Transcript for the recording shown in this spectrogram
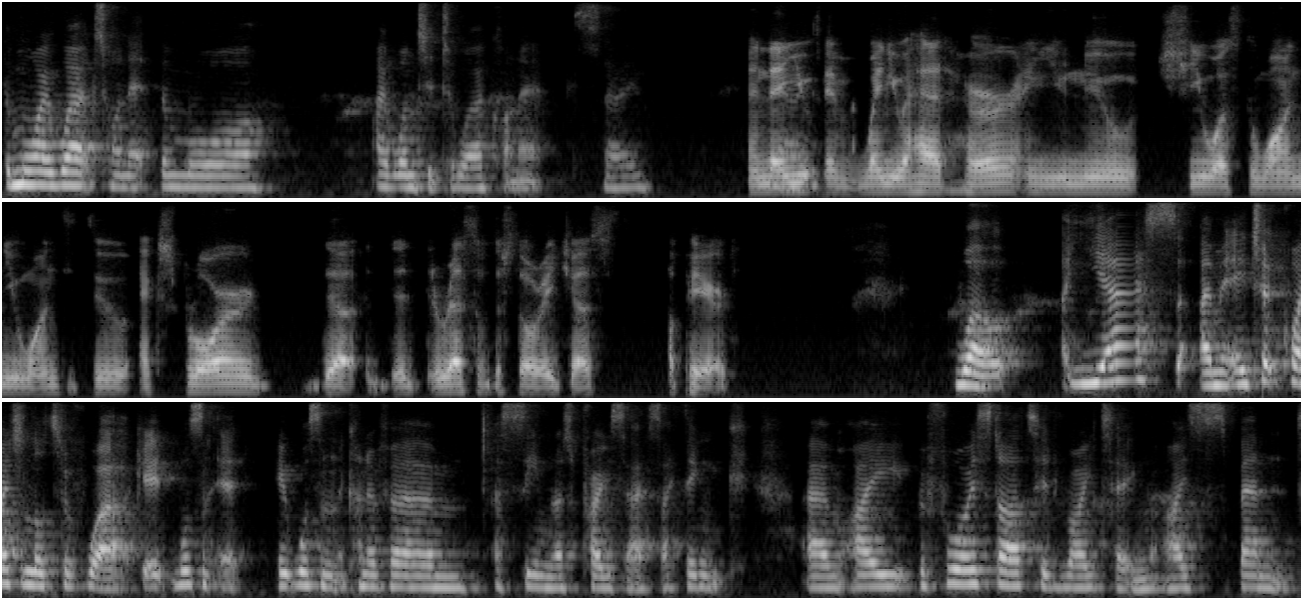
the more I worked on it, the more I wanted to work on it. So and then yeah. you when you had her and you knew she was the one you wanted to explore the, the, the rest of the story just appeared well yes i mean it took quite a lot of work. It wasn't it it wasn't kind of um, a seamless process. I think um, i before i started writing i spent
